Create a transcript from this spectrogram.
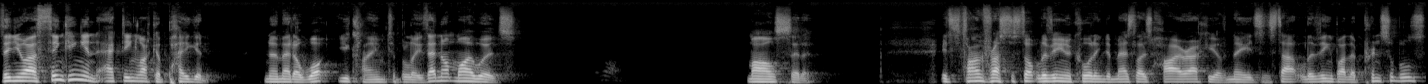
then you are thinking and acting like a pagan, no matter what you claim to believe. They're not my words. Myles said it. It's time for us to stop living according to Maslow's hierarchy of needs and start living by the principles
